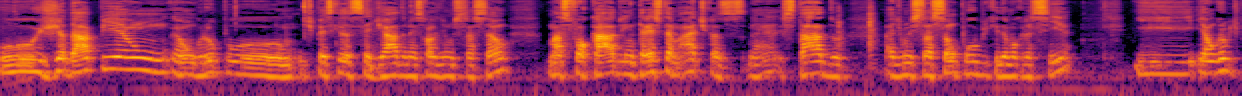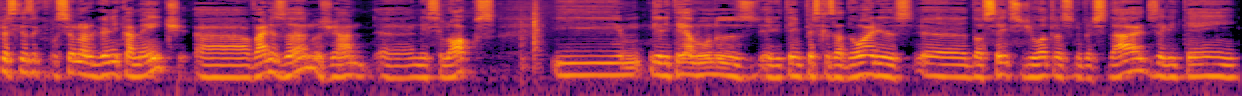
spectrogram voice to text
O GEDAP é um, é um grupo de pesquisa sediado na Escola de Administração, mas focado em três temáticas, né? Estado, administração pública e democracia. E, e, é um grupo de pesquisa que funciona organicamente há vários anos já uh, nesse locus. E ele tem alunos, ele tem pesquisadores, uh, docentes de outras universidades, ele tem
